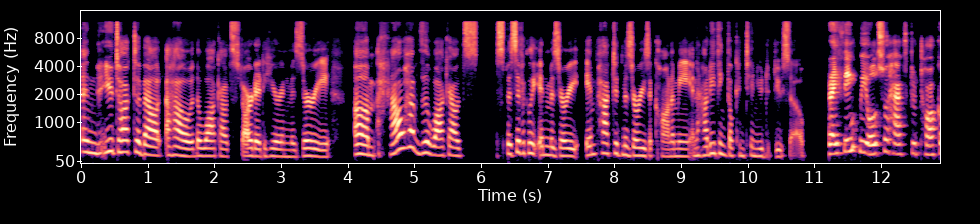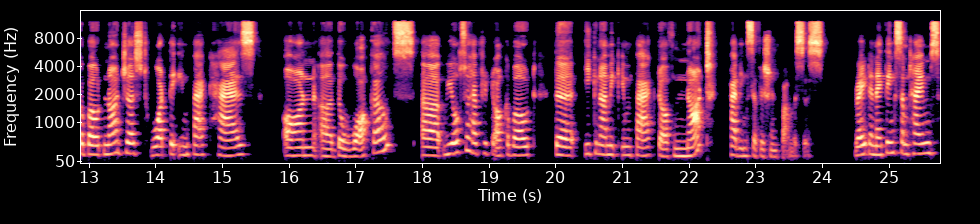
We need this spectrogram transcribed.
And you talked about how the walkouts started here in Missouri. Um, how have the walkouts specifically in Missouri impacted Missouri's economy, and how do you think they'll continue to do so? But I think we also have to talk about not just what the impact has on uh, the walkouts, uh, we also have to talk about the economic impact of not having sufficient pharmacists, right? And I think sometimes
